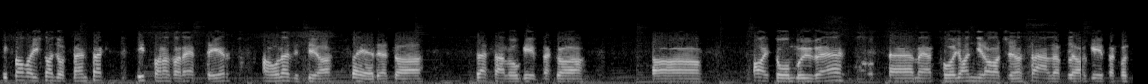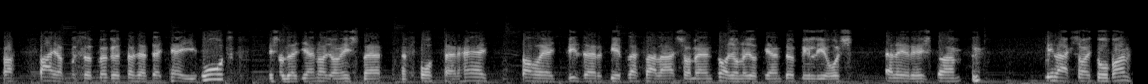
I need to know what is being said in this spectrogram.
itt tavaly is nagyot mentek, itt van az a reptér, ahol leviszi a fejedet a leszállógépnek a, a hajtóműve, mert hogy annyira alacsonyan szállnak le a gépek, ott a pályakuszöbb mögött vezet egy helyi út, és az egy ilyen nagyon ismert spotter hely, tavaly egy vizergép leszállása ment, nagyon nagyot ilyen több milliós elérést a világ sajtóban,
